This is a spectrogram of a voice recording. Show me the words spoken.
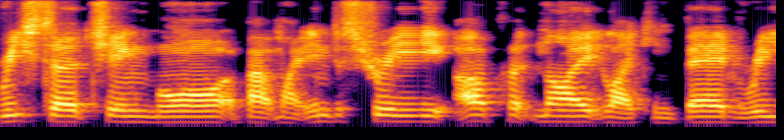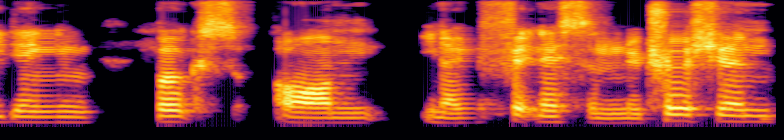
researching more about my industry up at night like in bed reading books on you know fitness and nutrition.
